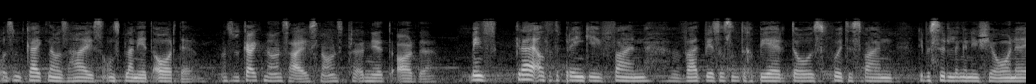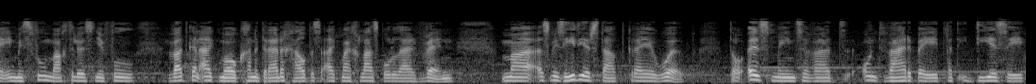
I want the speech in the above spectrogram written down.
Ons moet kyk na ons huis, ons planeet Aarde. Ons moet kyk na ons huis, na ons planeet Aarde. Mens kry altyd 'n prentjie van wat besig is om te gebeur. Daar's foto's van die besoedeling in die oseane en mens voel magteloos en jy voel wat kan ek maak? Gaan dit regtig help as ek my glasbottel herwin? Maar as mens hierdeur stap, kry jy hoop daar is mense wat ontwerpe het, wat idees het,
